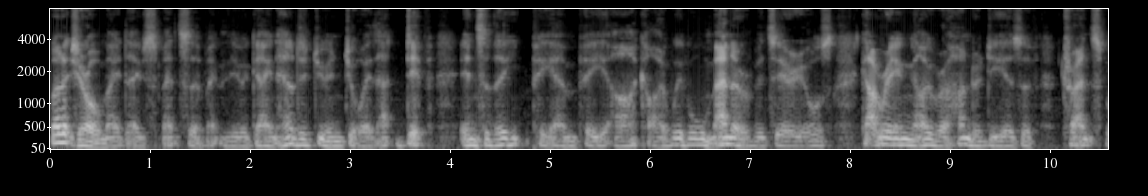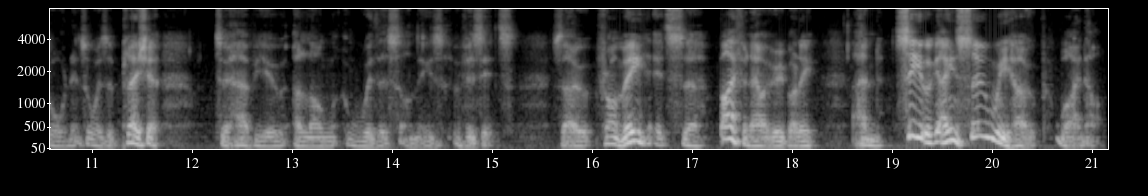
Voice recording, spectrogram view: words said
Well, it's your old mate Dave Spencer back with you again. How did you enjoy that dip into the PMP archive with all manner of materials covering over a hundred years of transport? It's always a pleasure to have you along with us on these visits. So, from me, it's uh, bye for now, everybody, and see you again soon, we hope. Why not?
